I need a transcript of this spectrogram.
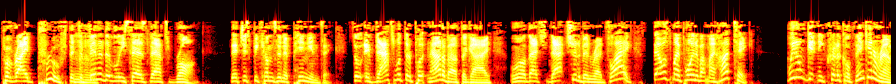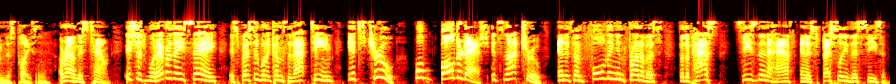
provide proof that mm-hmm. definitively says that's wrong. That just becomes an opinion thing. So if that's what they're putting out about the guy, well, that, that should have been red flag. That was my point about my hot take. We don't get any critical thinking around this place, mm-hmm. around this town. It's just whatever they say, especially when it comes to that team, it's true. Well, Balderdash, it's not true. And it's unfolding in front of us for the past season and a half, and especially this season.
